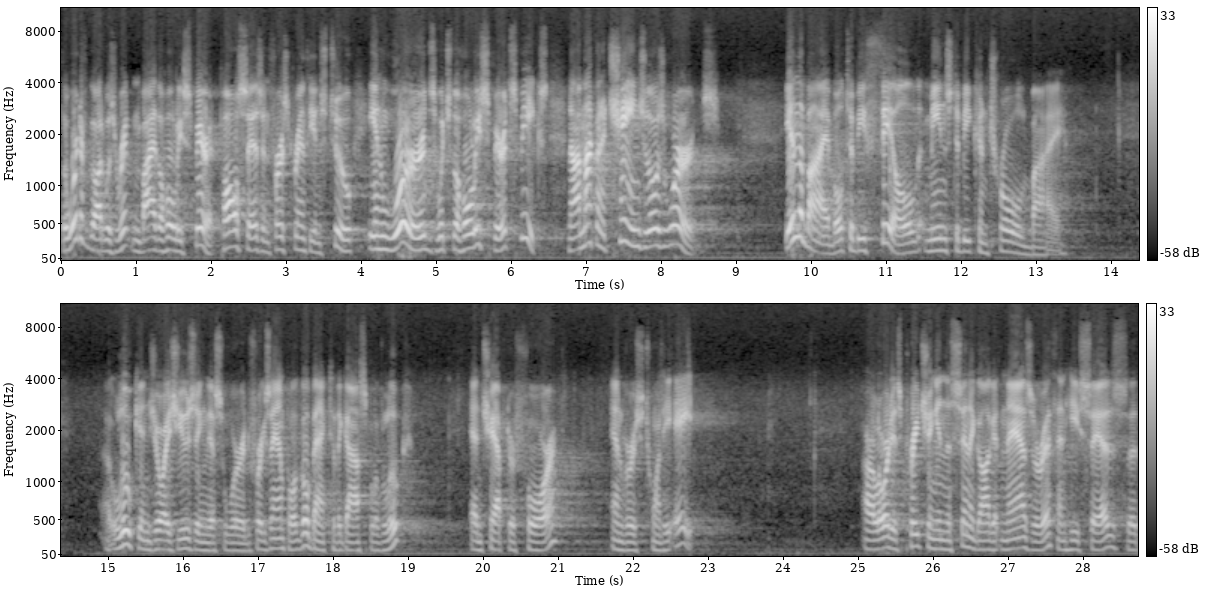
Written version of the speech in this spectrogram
The Word of God was written by the Holy Spirit. Paul says in 1 Corinthians 2, in words which the Holy Spirit speaks. Now, I'm not going to change those words. In the Bible, to be filled means to be controlled by. Uh, Luke enjoys using this word. For example, go back to the Gospel of Luke and chapter 4 and verse 28. Our Lord is preaching in the synagogue at Nazareth, and he says that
